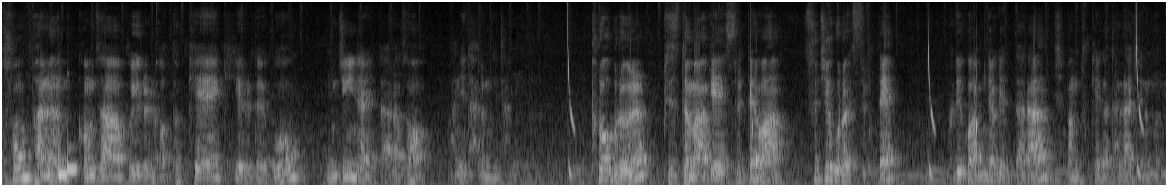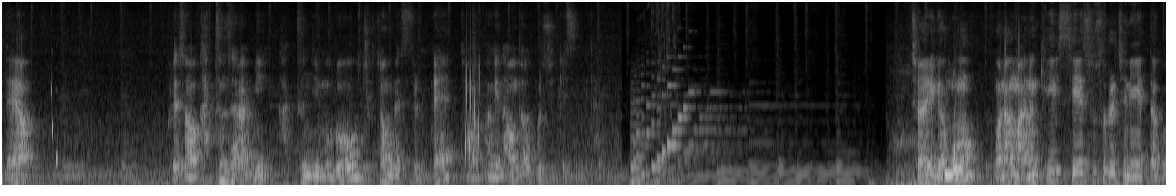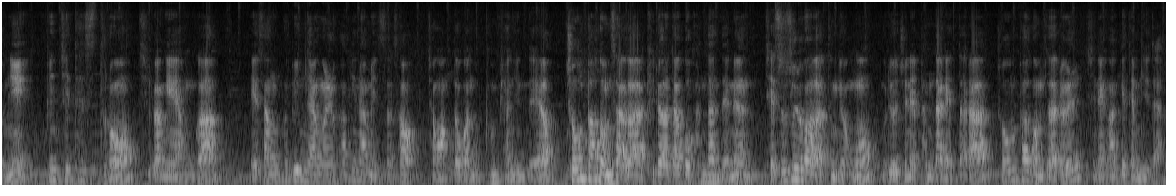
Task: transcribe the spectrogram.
초음파는 검사 부위를 어떻게 기계를 대고 움직이냐에 따라서 많이 다릅니다. 프로브를 비스듬하게 했을 때와 수직으로 했을 때 그리고 압력에 따라 지방 두께가 달라지는 건데요. 그래서 같은 사람이 같은 힘으로 측정을 했을 때 정확하게 나온다고 볼 수 있겠습니다. 저의 경우 워낙 많은 케이스의 수술을 진행했다 보니 핀치 테스트로 지방의 양과 예상 흡입량을 확인함에 있어서 정확도가 높은 편인데요. 초음파 검사가 필요하다고 판단되는 재수술과 같은 경우 의료진의 판단에 따라 초음파 검사를 진행하게 됩니다.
